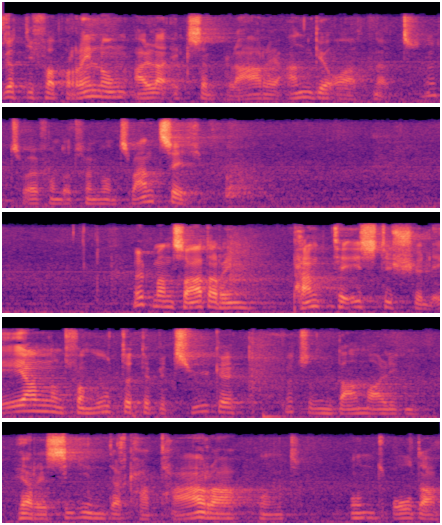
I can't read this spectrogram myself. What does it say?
wird die Verbrennung aller Exemplare angeordnet. 1225. Man sah darin pantheistische Lehren und vermutete Bezüge zu den damaligen Heresien der Katharer und, und oder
